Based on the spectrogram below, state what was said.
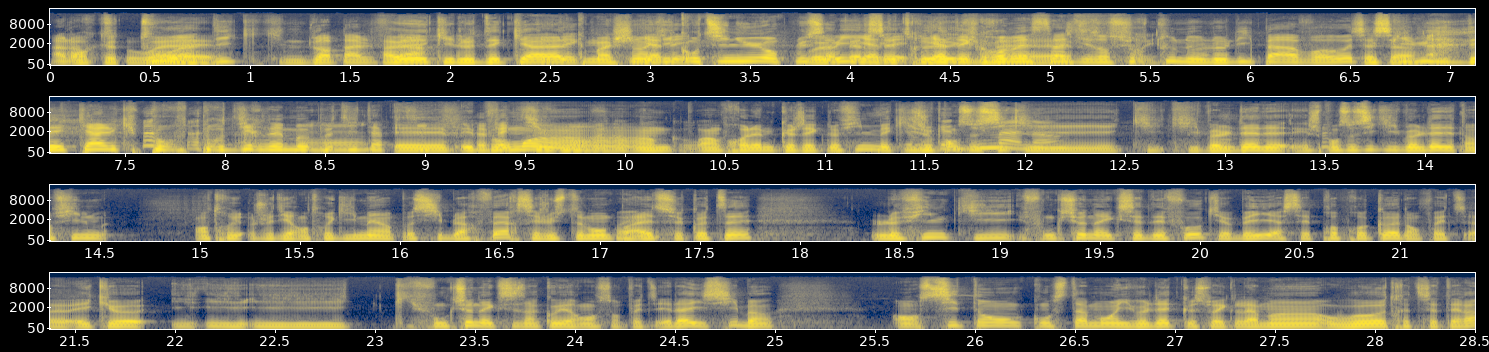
alors que Ouais. tout indique qu'il ne doit pas le Ah faire. oui, qui le décalque, des- machin, il y a qui des- continue en plus Oui, à oui, faire y a ses des, trucs. il y a des gros mais- messages disant surtout ne le lis pas à voix haute, et ça. puis lui il décalque pour, pour dire les mots petit à petit. Et, et pour moi, un, un- un problème que j'ai avec le film, mais qui je Comme pense aussi qui, Dead est- je pense aussi qu'Evil Dead est un film entre, je veux dire entre guillemets impossible à refaire. C'est justement parler de ce côté, le film qui fonctionne avec ses défauts, qui obéit à ses propres codes en fait, euh, et que il- qui fonctionne avec ses incohérences en fait. Et là ici, ben, en citant constamment Evil Dead, que ce soit avec la main ou autre, etc.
